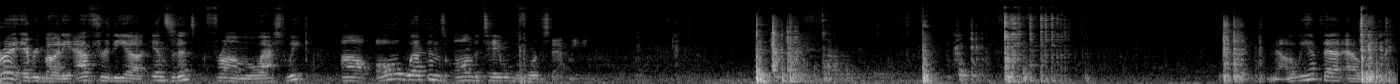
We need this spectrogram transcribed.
All right, everybody, after the uh, incident from last week, uh, all weapons on the table before the staff meeting. Now that we have that out of the way,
